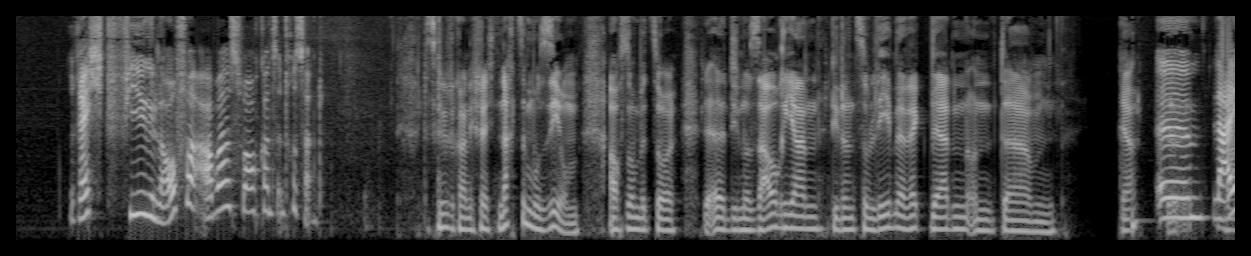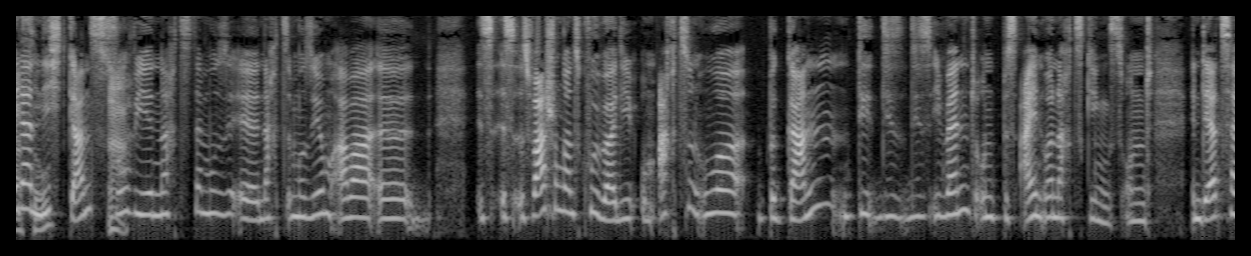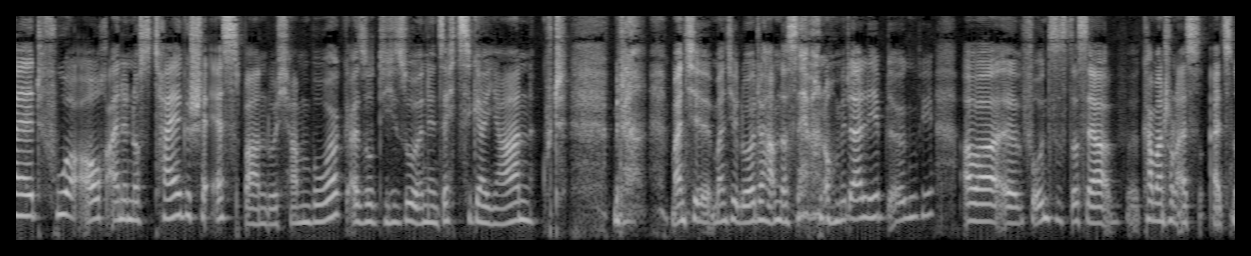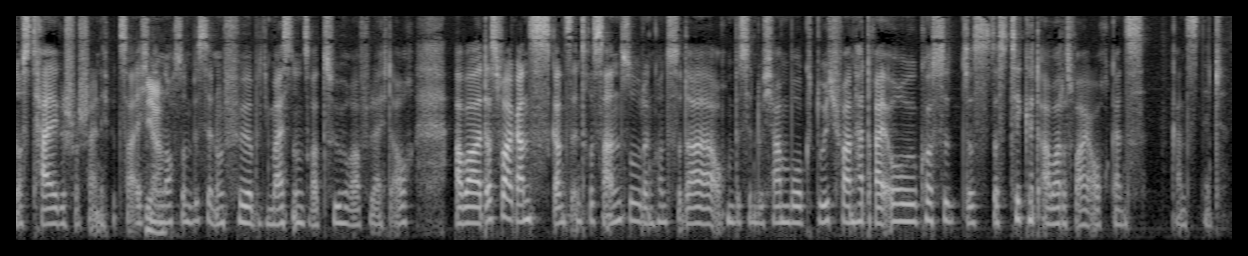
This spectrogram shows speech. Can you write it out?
recht viel gelaufen, aber es war auch ganz interessant. Das klingt doch gar nicht schlecht. Nachts im Museum. Auch so mit so äh, Dinosauriern, die dann zum Leben erweckt werden und ähm, ja. Ähm, leider so? nicht ganz so ah. wie nachts, Muse äh, nachts im Museum, aber äh, es, es, es war schon ganz cool, weil die um 18 Uhr begann die, die, dieses Event und bis 1 Uhr nachts ging's. Und in der Zeit fuhr auch eine nostalgische S-Bahn durch Hamburg, also die so in den 60er Jahren, gut, mit, manche, manche Leute haben das selber noch miterlebt irgendwie, aber äh, für uns ist das ja, kann man schon als, als nostalgisch wahrscheinlich bezeichnen, ja. noch so ein bisschen und für die meisten unserer Zuhörer vielleicht auch. Aber das war ganz, ganz interessant so, dann konntest du da auch ein bisschen durch Hamburg durchfahren, hat drei Euro gekostet, das, das Ticket Ticket, aber das war ja auch ganz, ganz nett.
